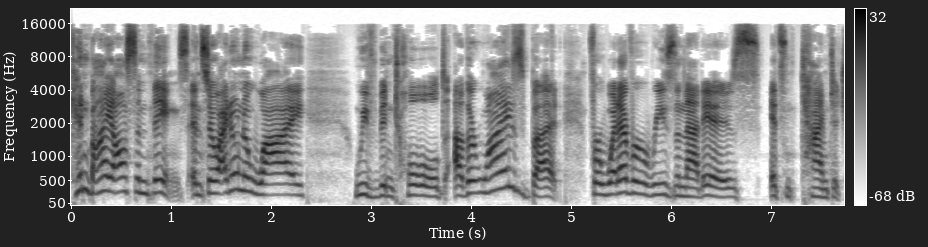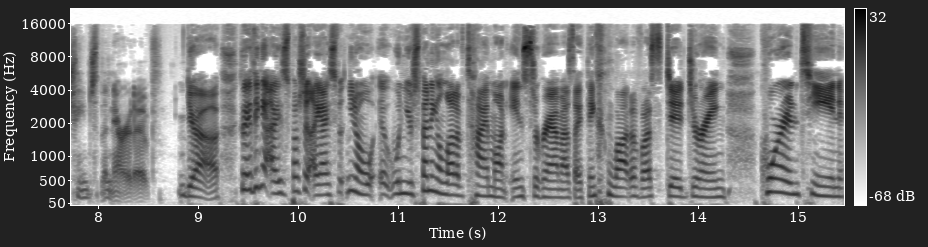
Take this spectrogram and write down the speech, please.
can buy awesome things. And so I don't know why we've been told otherwise, but for whatever reason that is, it's time to change the narrative. Yeah, because I think I especially I, you know when you're spending a lot of time on Instagram, as I think a lot of us did during quarantine,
